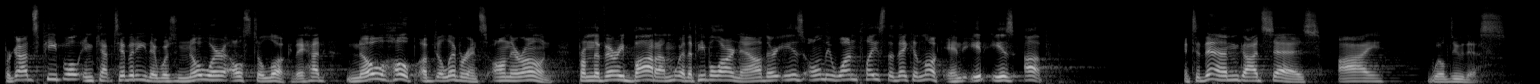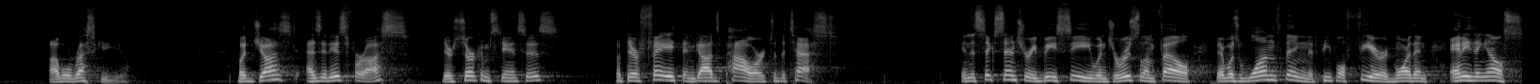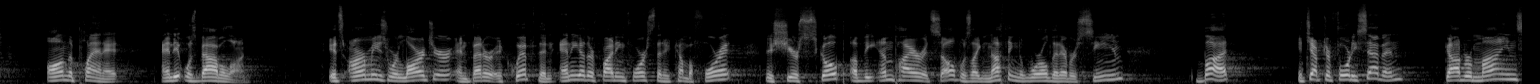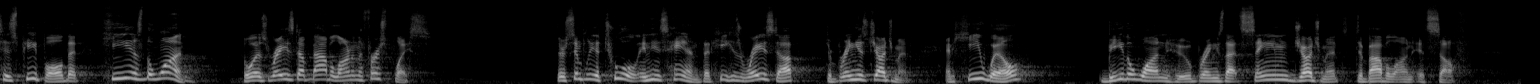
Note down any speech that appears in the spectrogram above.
For God's people in captivity, there was nowhere else to look. They had no hope of deliverance on their own. From the very bottom, where the people are now, there is only one place that they can look, and it is up. And to them, God says, I will do this. I will rescue you. But just as it is for us, their circumstances, but their faith in God's power to the test. In the 6th century BC, when Jerusalem fell, there was one thing that people feared more than anything else on the planet, and it was Babylon. Its armies were larger and better equipped than any other fighting force that had come before it. The sheer scope of the empire itself was like nothing the world had ever seen. But in chapter 47, God reminds his people that he is the one who has raised up Babylon in the first place. There's simply a tool in his hand that he has raised up to bring his judgment, and he will be the one who brings that same judgment to Babylon itself.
